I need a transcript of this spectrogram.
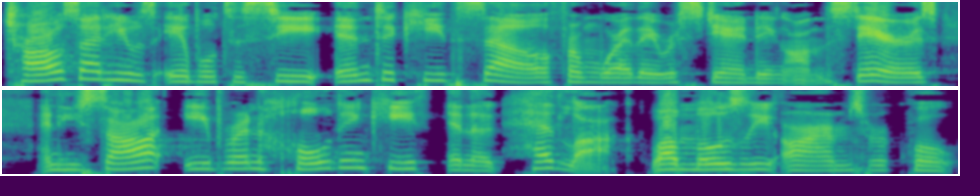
Charles said he was able to see into Keith's cell from where they were standing on the stairs, and he saw Ebron holding Keith in a headlock while Mosley arms were, quote,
